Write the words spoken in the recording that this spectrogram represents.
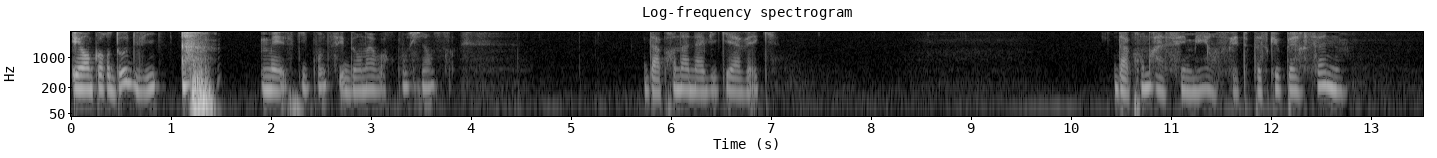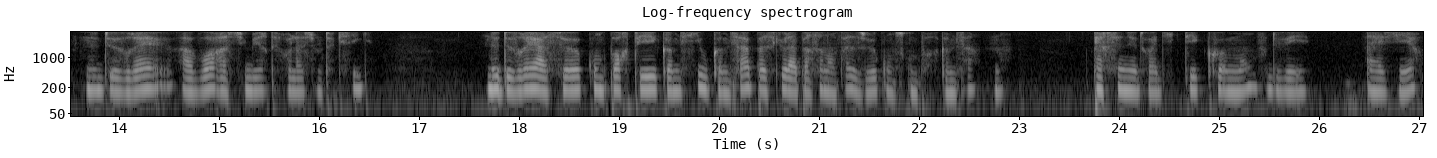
et encore d'autres vies. Mais ce qui compte, c'est d'en avoir conscience, d'apprendre à naviguer avec, d'apprendre à s'aimer en fait, parce que personne ne devrait avoir à subir des relations toxiques, ne devrait à se comporter comme ci ou comme ça parce que la personne en face veut qu'on se comporte comme ça. Non. Personne ne doit dicter comment vous devez agir.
